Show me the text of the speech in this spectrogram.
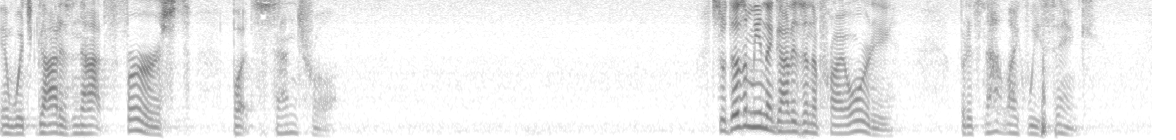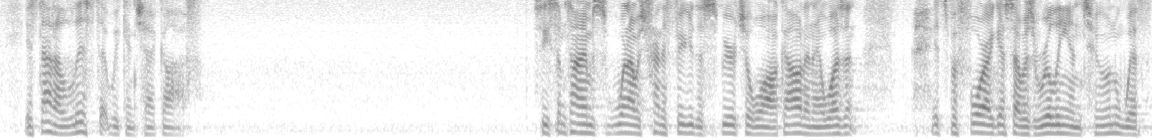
in which God is not first, but central. So it doesn't mean that God isn't a priority, but it's not like we think. It's not a list that we can check off. See, sometimes when I was trying to figure the spiritual walk out and I wasn't, it's before I guess I was really in tune with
